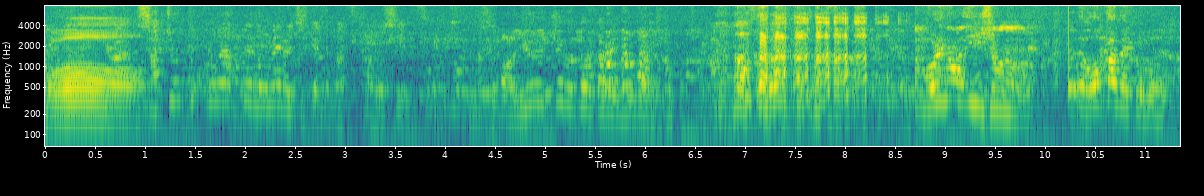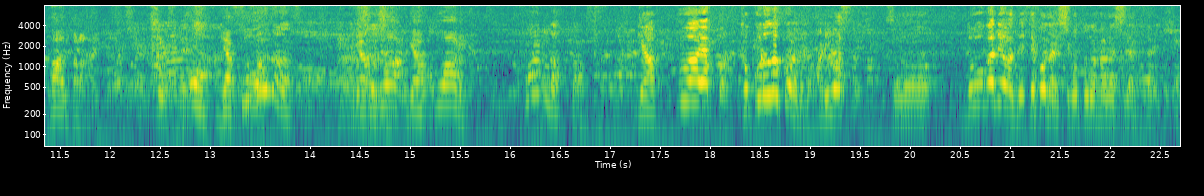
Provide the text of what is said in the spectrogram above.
おー。社長とこうやって飲める時点でまず楽しいですよね。まあ YouTube 撮るために飲んだようなもんかもしれない。俺の印象なの。岡部君もファンから入ってるそうです。ねギャップそうなんですか？ギャップはギャップはあるの？ファンだったんですか？ギャップはやっぱところどころでもありますね。その動画では出てこない仕事の話だったりとか。あ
